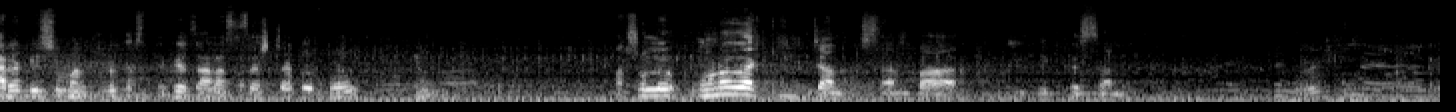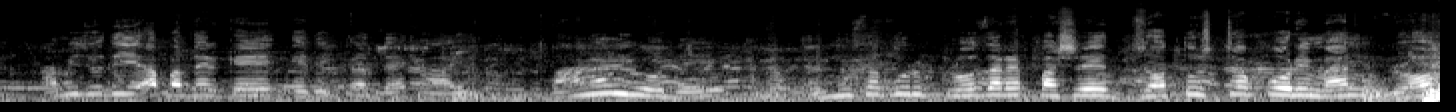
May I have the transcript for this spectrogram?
আরও কিছু মানুষের কাছ থেকে জানার চেষ্টা করব। আসলে ওনারা কি জানতে চান বা কি দেখতে চান আমি যদি আপনাদেরকে এদিকটা দেখাই বাঙন রোডে মুসাপুর ক্লোজারের পাশে যথেষ্ট পরিমাণ ব্লক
